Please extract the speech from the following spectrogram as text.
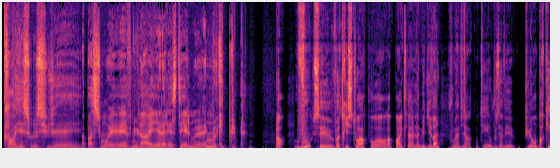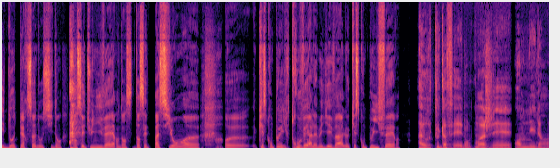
travaillé sur le sujet. La passion est, venue là et elle est restée, elle ne me quitte plus. Alors, vous, c'est votre histoire pour, en rapport avec la, médiévale. Vous m'aviez raconté, vous avez pu embarquer d'autres personnes aussi dans, cet univers, dans, cette passion. Euh, qu'est-ce qu'on peut y retrouver à la médiévale? Qu'est-ce qu'on peut y faire? Alors tout à fait. Donc moi j'ai emmené dans,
